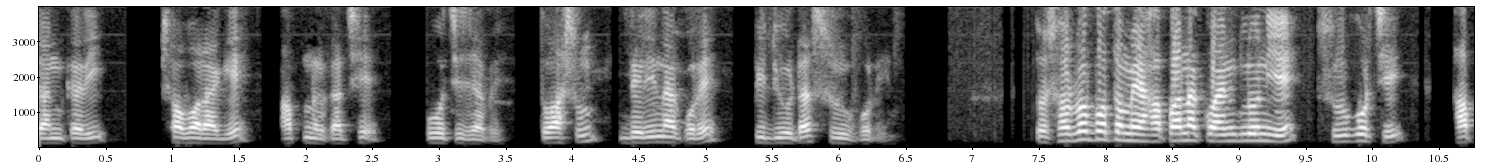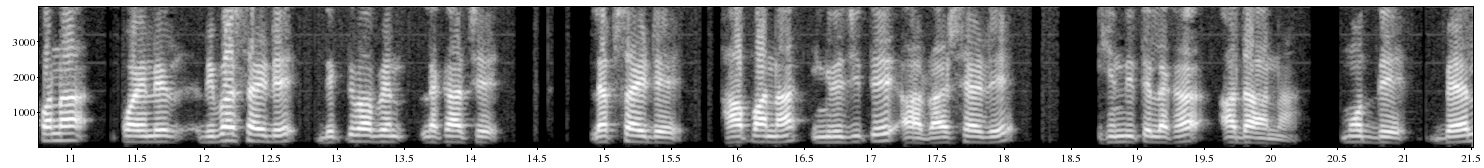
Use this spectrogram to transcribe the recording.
জানকারি সবার আগে আপনার কাছে পৌঁছে যাবে। তো আসুন, দেরি না করে ভিডিওটা শুরু করি। তো সর্বপ্রথমে হাপানা কয়েনগুলো নিয়ে শুরু করছি। হাপানা কয়েনের রিভার সাইডে দেখতে পাবেন লেখা আছে লেফট সাইডে হাফ আনা ইংরেজিতে আর রাইট সাইডে হিন্দিতে লেখা আধা আনা। মধ্যে বেল,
